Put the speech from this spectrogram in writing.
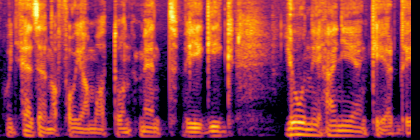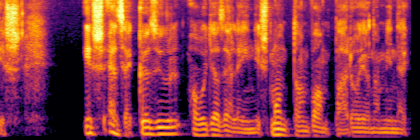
hogy ezen a folyamaton ment végig jó néhány ilyen kérdés. És ezek közül, ahogy az elején is mondtam, van pár olyan, aminek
